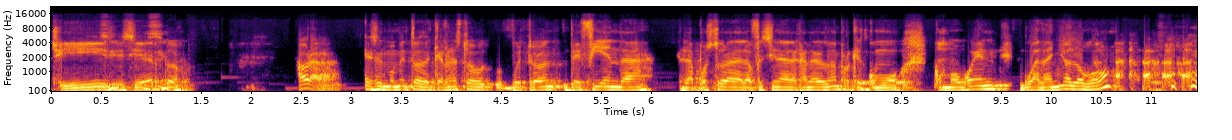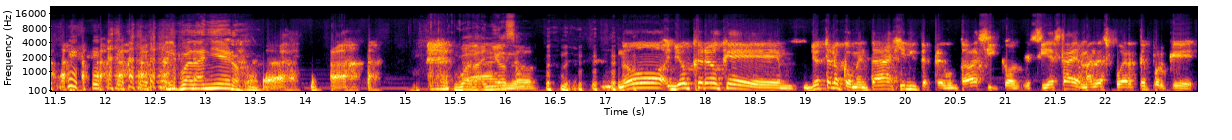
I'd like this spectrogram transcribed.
Sí, sí, es cierto. Ahora, es el momento de que Ernesto Buitrón defienda la postura de la oficina de Alejandra Guzmán, porque como, como buen guadañólogo. el guadañero. Guadañoso. no. yo creo que yo te lo comentaba, Gil, y te preguntaba si, si esta demanda es fuerte, porque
